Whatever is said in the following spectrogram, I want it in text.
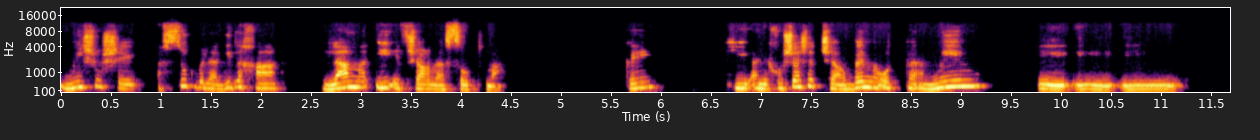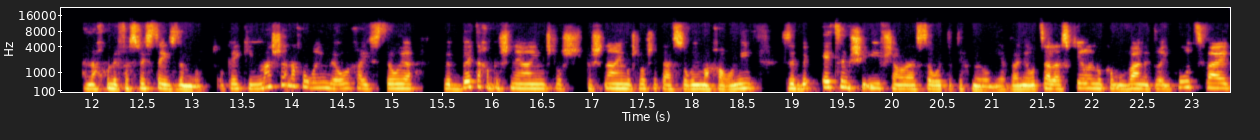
מישהו שעסוק בלהגיד לך למה אי אפשר לעשות מה, אוקיי? כי אני חוששת שהרבה מאוד פעמים אה, אה, אה, אנחנו נפספס את ההזדמנות, אוקיי? כי מה שאנחנו רואים לאורך ההיסטוריה, ובטח בשניים, שלוש, בשניים או שלושת העשורים האחרונים, זה בעצם שאי אפשר לאסור את הטכנולוגיה. ואני רוצה להזכיר לנו כמובן את ריי קורצווייל,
